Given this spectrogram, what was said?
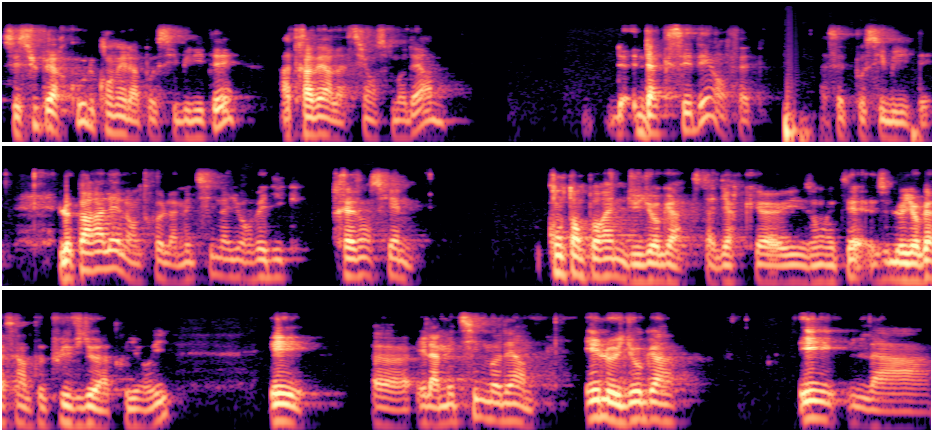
c'est super cool qu'on ait la possibilité, à travers la science moderne, d'accéder en fait à cette possibilité. Le parallèle entre la médecine ayurvédique, très ancienne, contemporaine du yoga, c'est-à-dire qu'ils ont été, le yoga c'est un peu plus vieux a priori, et, euh, et la médecine moderne et le yoga et la,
